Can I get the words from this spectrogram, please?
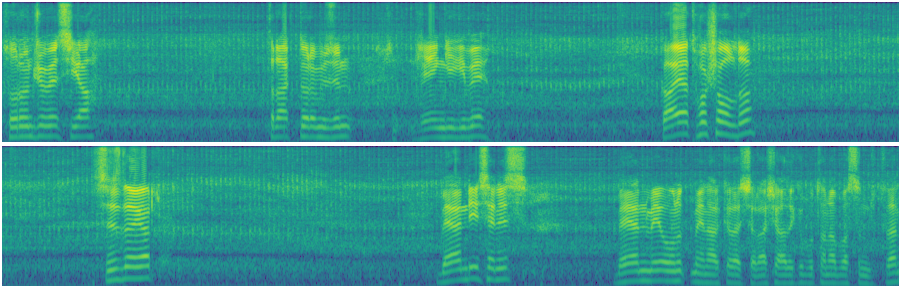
turuncu ve siyah. Traktörümüzün rengi gibi. Gayet hoş oldu. Siz de eğer Beğendiyseniz beğenmeyi unutmayın arkadaşlar. Aşağıdaki butona basın lütfen.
